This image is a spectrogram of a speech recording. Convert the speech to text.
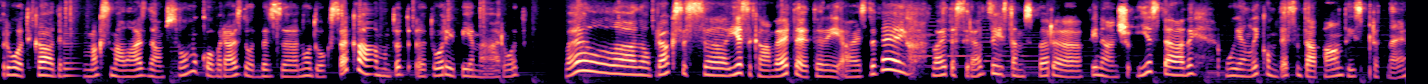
proti, kāda ir maksimālā aizdevuma summa, ko var aizdot bez nodokļu sekām, un tad to arī piemērot. Vēl no prakses iesakām vērtēt arī aizdevēju, vai tas ir atzīstams par finanšu iestādi UN likuma 10. pānta izpratnē.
